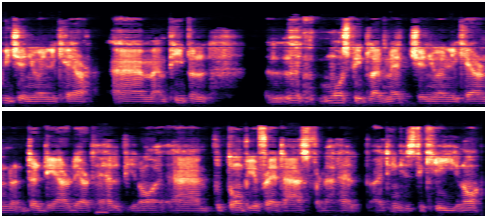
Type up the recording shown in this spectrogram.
we genuinely care um, and people like most people I've met genuinely care and they are there to help, you know. Um, but don't be afraid to ask for that help. I think is the key, you know.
